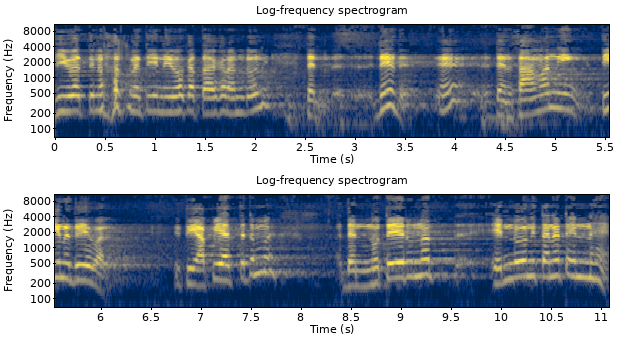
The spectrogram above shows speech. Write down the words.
ජීවත්වන පස්න තිය ඒව කතා කරන්න ඕනි. නේද? දැන් සාමාන්‍යයෙන් තියෙන දේවල්. ඉති අපි ඇත්තටම දැන් නොතේරුණත් එන්ඩෝනි තැනට එන්න හැ.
